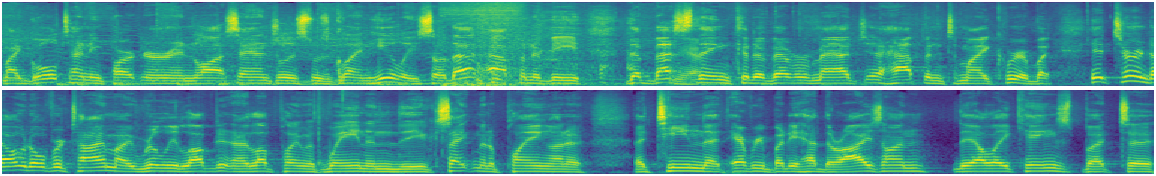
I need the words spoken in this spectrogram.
my goaltending partner in Los Angeles was Glenn Healy. So that happened to be the best yeah. thing could have ever happened to my career. But it turned out over time, I really loved it. And I loved playing with Wayne and the excitement of playing on a, a team that everybody had their eyes on, the LA Kings. But uh,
